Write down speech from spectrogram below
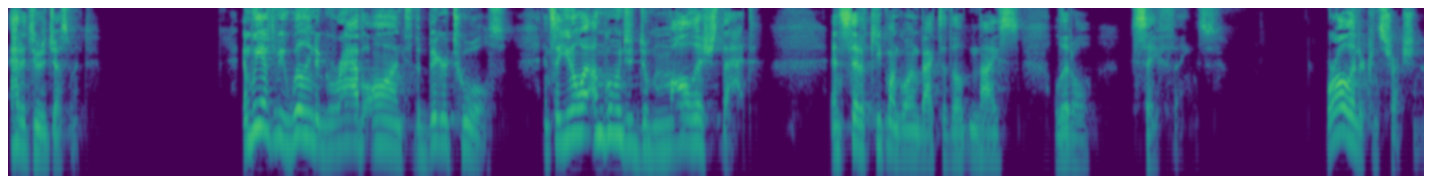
attitude adjustment. And we have to be willing to grab on to the bigger tools and say, you know what, I'm going to demolish that instead of keep on going back to the nice little safe things. We're all under construction.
